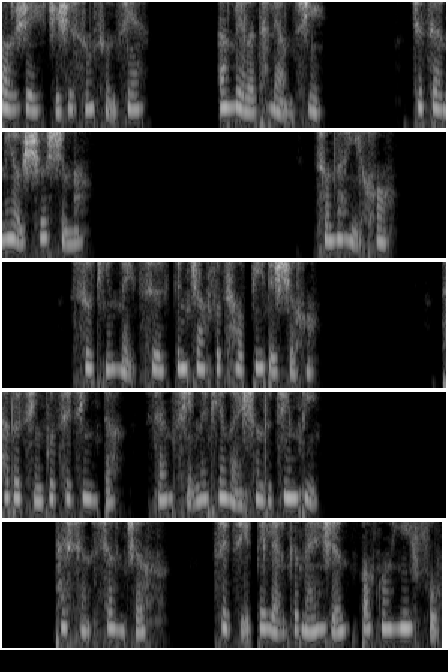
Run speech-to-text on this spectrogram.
鲍瑞只是耸耸肩，安慰了她两句，就再没有说什么。从那以后，苏婷每次跟丈夫操逼的时候，她都情不自禁的想起那天晚上的经历。她想象着自己被两个男人剥光衣服，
